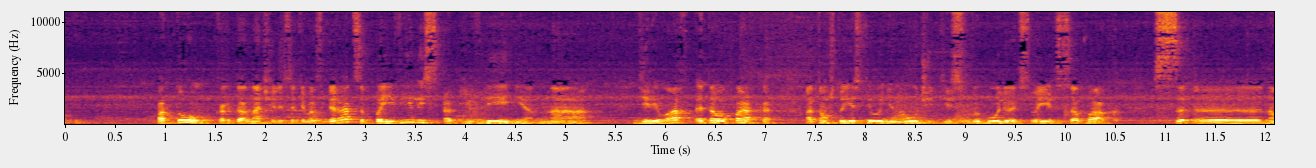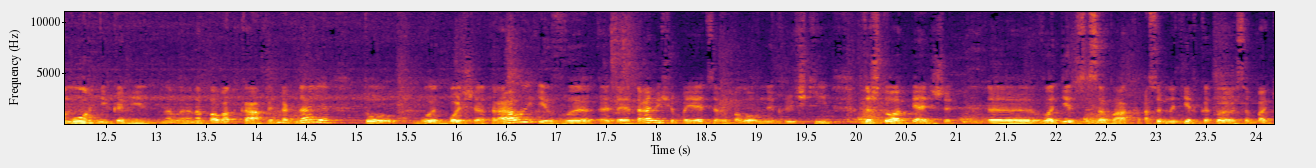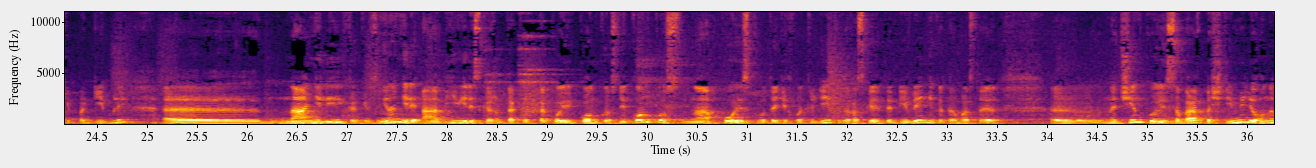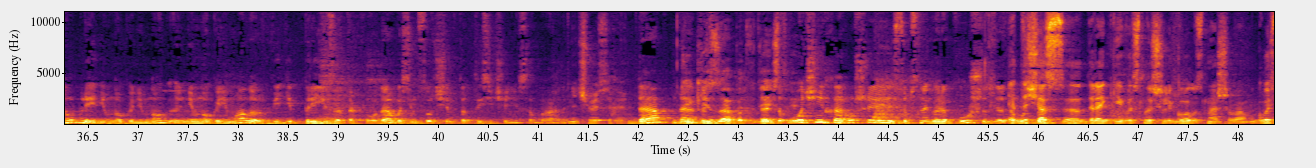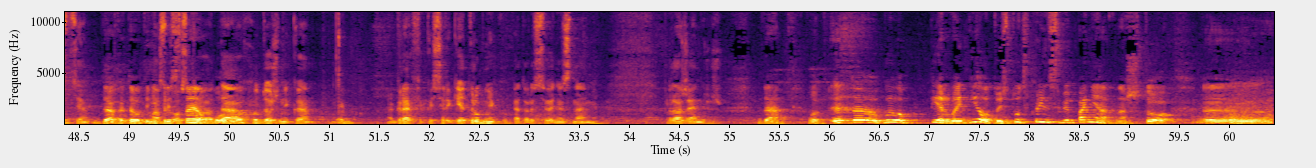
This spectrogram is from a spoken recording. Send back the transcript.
потом, когда начали с этим разбираться, появились объявления на деревах этого парка о том, что если вы не научитесь выгуливать своих собак с э, намордниками на, на поводках и так далее, то будет больше отравы, и в этой отраве еще появятся рыболовные крючки. За что, опять же, э, владельцы собак, особенно тех, которые собаки погибли, э, наняли, как не наняли, а объявили, скажем так, вот такой конкурс, не конкурс, на поиск вот этих вот людей, которые раскрыли это объявление, которые обрастают э, начинку и собрав почти миллион рублей, ни много, ни много, ни много, ни мало, в виде приза такого, да, 800 с чем-то тысяч они собрали. Ничего себе. Да, да. Дикий это- Запад в Это действии. очень хороший, собственно говоря, куш для того, Это чтобы- сейчас, э, дорогие, вы слышали голос нашего гостя. Да, которого ты не представил, Да, художника, э, графика Сергея Трубникова, который сегодня с нами. Продолжай, Андрюш. Да, вот это было первое дело. То есть тут, в принципе, понятно, что э,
